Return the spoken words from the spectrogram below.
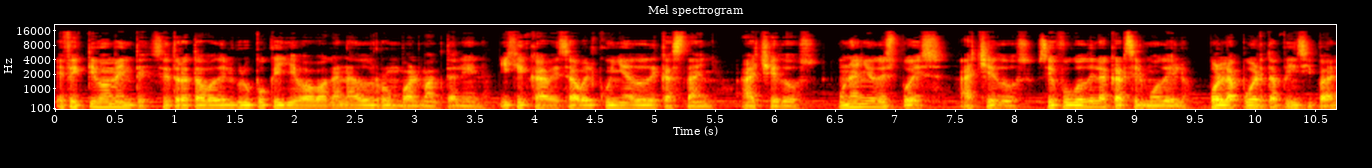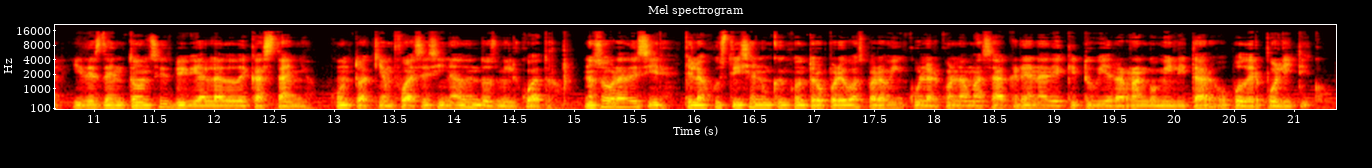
Efectivamente, se trataba del grupo que llevaba ganado rumbo al Magdalena y que cabezaba el cuñado de Castaño, H2. Un año después, H2 se fugó de la cárcel modelo por la puerta principal y desde entonces vivía al lado de Castaño, junto a quien fue asesinado en 2004. No sobra decir que la justicia nunca encontró pruebas para vincular con la masacre a nadie que tuviera rango militar o poder político.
